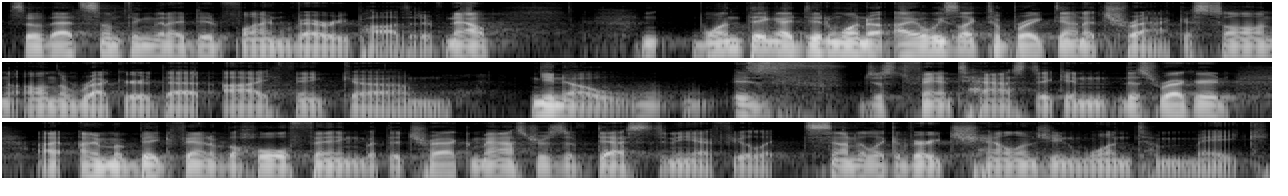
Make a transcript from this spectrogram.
so that's something that I did find very positive. Now, one thing I did want to, I always like to break down a track, a song on the record that I think, um, you know, is just fantastic. And this record, I, I'm a big fan of the whole thing, but the track Masters of Destiny, I feel like sounded like a very challenging one to make.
